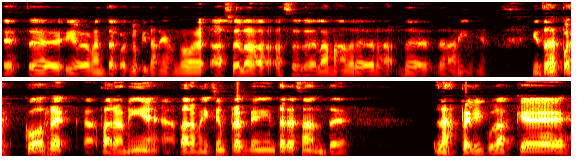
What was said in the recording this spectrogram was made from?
Este, y obviamente pues Lupita Nyong'o hace la, hace de la madre de la, de, de la niña. Y entonces pues corre, para mí, es- para mí siempre es bien interesante las películas que,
